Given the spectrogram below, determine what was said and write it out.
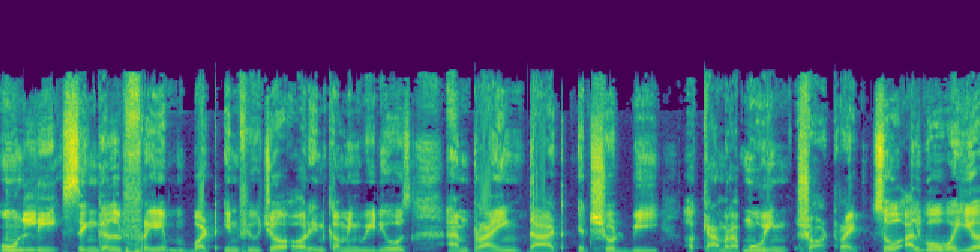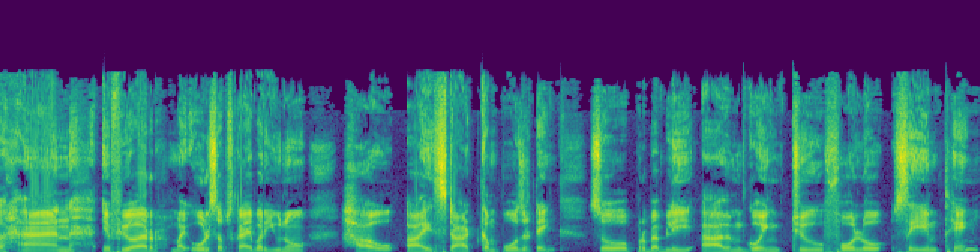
only single frame but in future or in coming videos i'm trying that it should be a camera moving shot right? So i'll go over here and if you are my old subscriber you know how i start compositing. So probably i'm going to follow same thing.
